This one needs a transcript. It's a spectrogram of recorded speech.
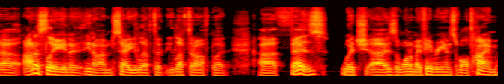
uh, honestly, uh, you know, I'm sad you left it you left it off, but uh, Fez, which uh, is one of my favorite games of all time,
